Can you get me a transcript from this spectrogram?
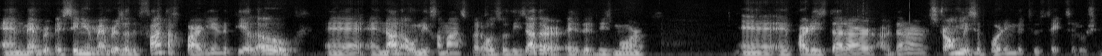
and member, uh, senior members of the Fatah party and the PLO, uh, and not only Hamas, but also these other, uh, these more uh, parties that are that are strongly supporting the two-state solution,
